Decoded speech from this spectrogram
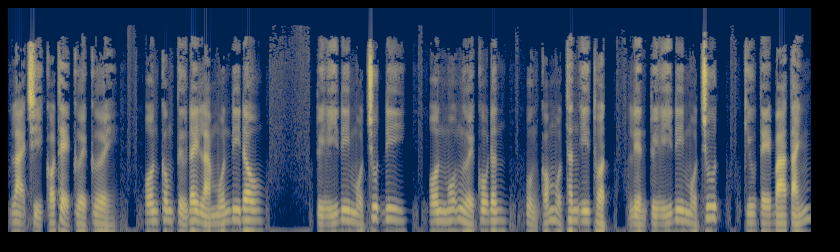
lại chỉ có thể cười cười. Ôn công tử đây là muốn đi đâu? Tùy ý đi một chút đi, ôn mỗi người cô đơn, cũng có một thân y thuật, liền tùy ý đi một chút, cứu tế ba tánh,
